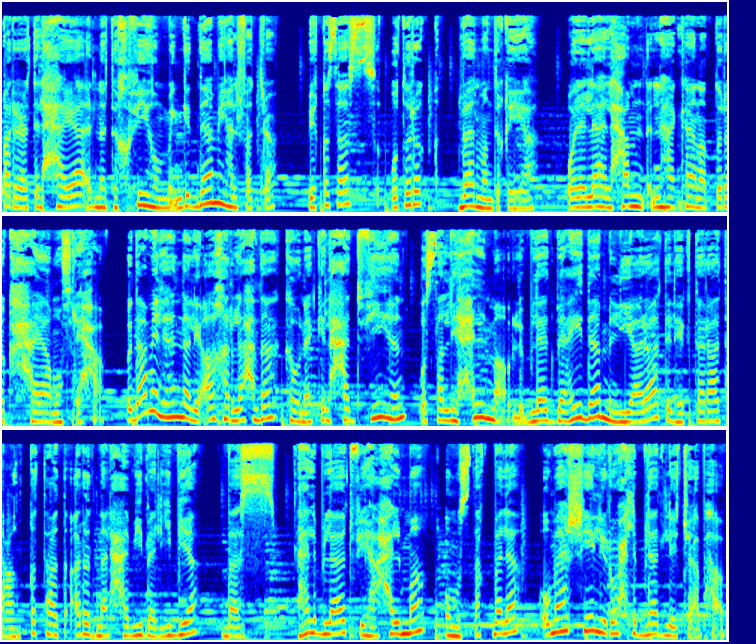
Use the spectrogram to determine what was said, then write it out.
قررت الحياة أن تخفيهم من قدامي هالفترة بقصص وطرق تبان منطقية. ولله الحمد أنها كانت طرق حياة مفرحة. ودعمي لهن لآخر لحظة كون كل حد فيهن وصل لي حلمة لبلاد بعيدة مليارات الهكتارات عن قطعة أرضنا الحبيبة ليبيا. بس هالبلاد فيها حلمة ومستقبلة وماشي اللي يروح البلاد اللي تشابهها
